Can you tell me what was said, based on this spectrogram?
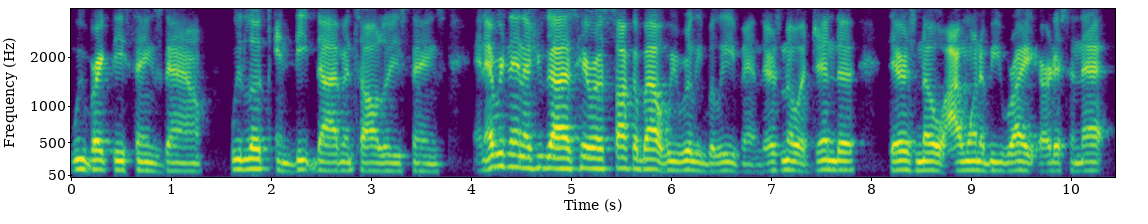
We break these things down. We look and deep dive into all of these things. And everything that you guys hear us talk about, we really believe in. There's no agenda. There's no, I want to be right or this and that.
